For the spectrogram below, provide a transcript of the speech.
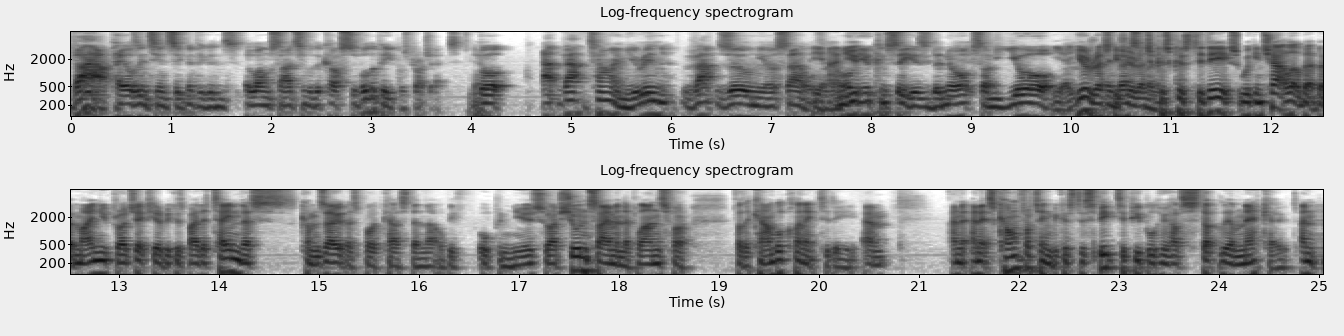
that pales into insignificance alongside some of the costs of other people's projects. Yeah. But at that time, you're in that zone yourself, Yeah, and, and all you- you, can see is the notes on your. yeah. Your risk is your risk. Because today so we can chat a little bit about my new project here. Because by the time this comes out, this podcast, then that will be open news. So I've shown Simon the plans for for the Campbell Clinic today. Um, and and it's comforting because to speak to people who have stuck their neck out and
